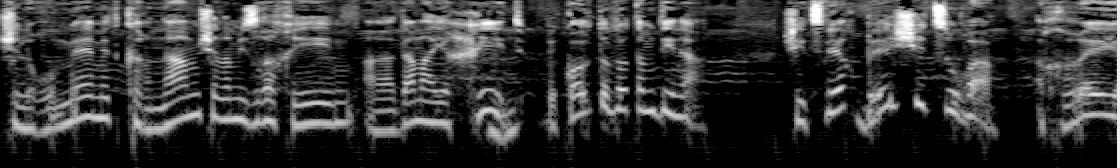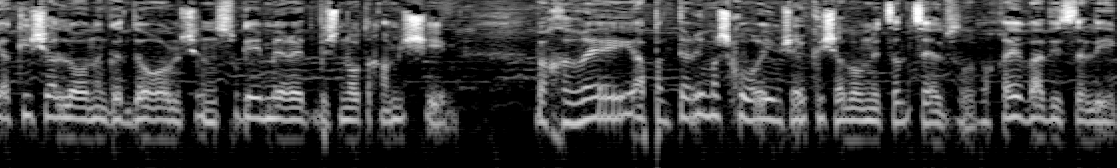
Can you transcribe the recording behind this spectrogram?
של לרומם את קרנם של המזרחים, האדם היחיד mm-hmm. בכל תולדות המדינה, שהצליח באיזושהי צורה, אחרי הכישלון הגדול של סוגי מרד בשנות החמישים, ואחרי הפנתרים השחורים שהיו כישלון מצלצל, ואחרי ואדי סאליב,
